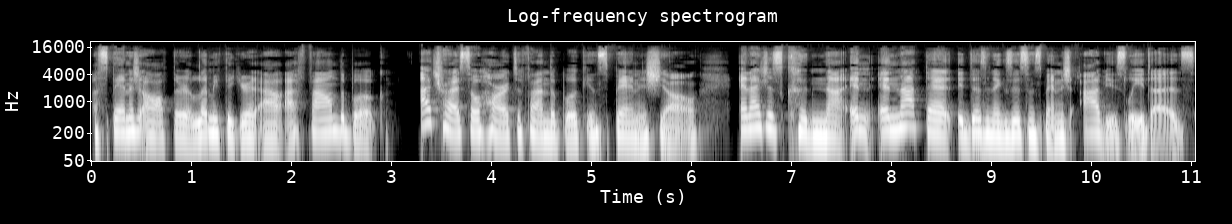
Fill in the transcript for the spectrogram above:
a Spanish author. Let me figure it out. I found the book. I tried so hard to find the book in Spanish, y'all. And I just could not. And, and not that it doesn't exist in Spanish. Obviously it does.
